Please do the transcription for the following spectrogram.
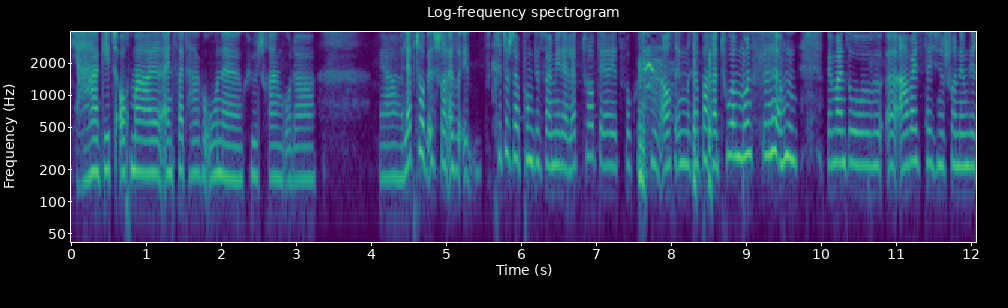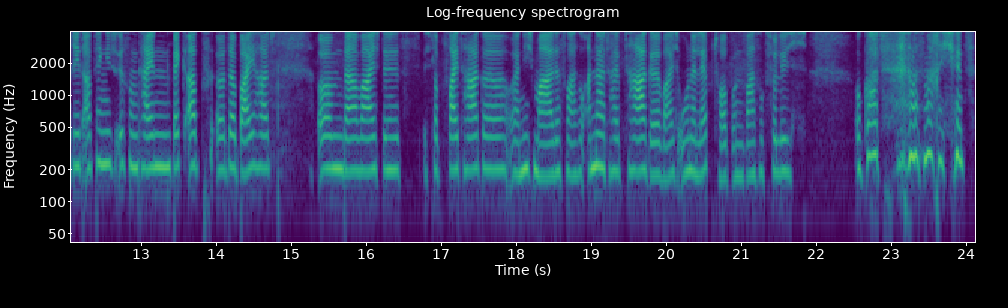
ja, geht auch mal ein zwei Tage ohne Kühlschrank oder ja, Laptop ist schon, also äh, kritischer Punkt ist bei mir der Laptop, der jetzt vor kurzem auch in Reparatur musste. Und wenn man so äh, arbeitstechnisch von dem Gerät abhängig ist und keinen Backup äh, dabei hat, ähm, da war ich dann jetzt, ich glaube, zwei Tage oder nicht mal, das war so anderthalb Tage, war ich ohne Laptop und war so völlig oh Gott, was mache ich jetzt?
